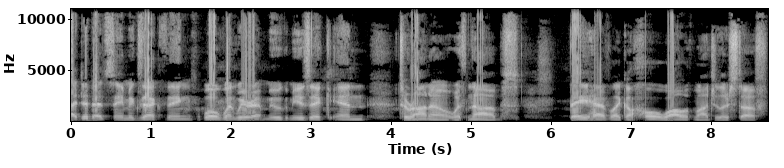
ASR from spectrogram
I did that same exact thing. Well, when we were at Moog Music in Toronto with Knobs, they have like a whole wall of modular stuff.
